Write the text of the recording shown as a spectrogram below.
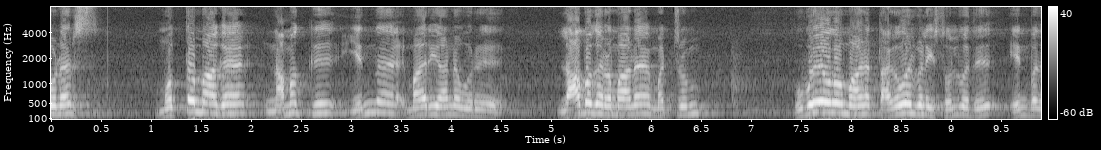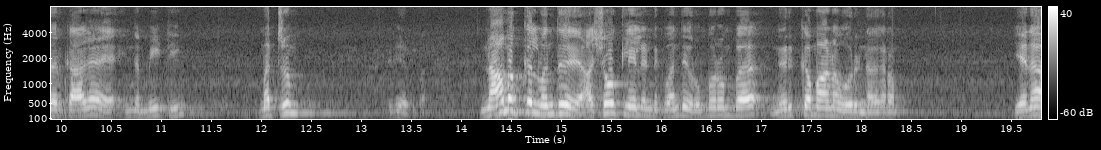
ஓனர்ஸ் மொத்தமாக நமக்கு என்ன மாதிரியான ஒரு லாபகரமான மற்றும் உபயோகமான தகவல்களை சொல்வது என்பதற்காக இந்த மீட்டிங். மற்றும் நாமக்கல் வந்து அசோக் லேலண்டுக்கு வந்து ரொம்ப ரொம்ப நெருக்கமான ஒரு நகரம். ஏன்னா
